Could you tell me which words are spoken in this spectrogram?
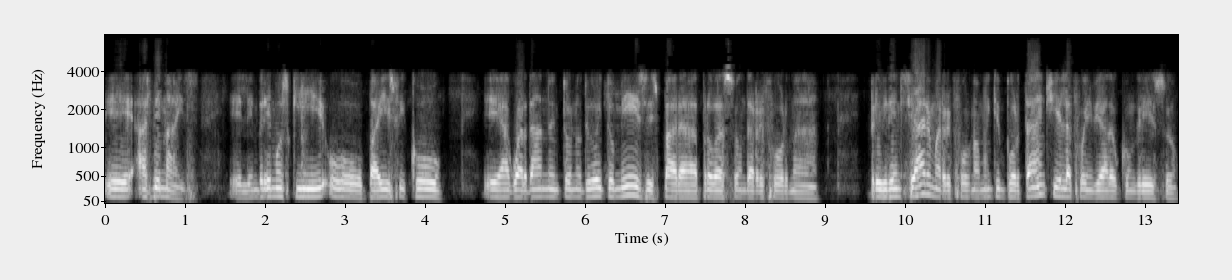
eh, as demais. Eh, lembremos que o país ficou eh, aguardando em torno de oito meses para a aprovação da reforma previdenciária, uma reforma muito importante, ela foi enviada ao Congresso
